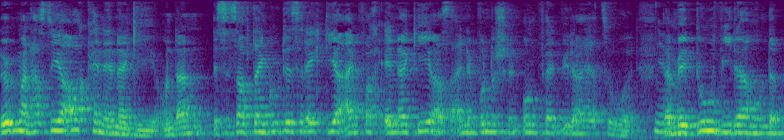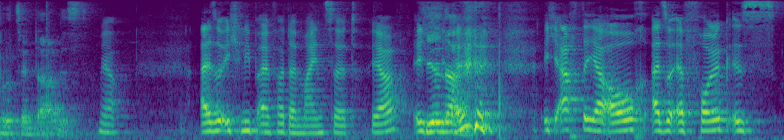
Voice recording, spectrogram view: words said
irgendwann hast du ja auch keine Energie und dann ist es auch dein gutes Recht, dir einfach Energie aus einem wunderschönen Umfeld wieder herzuholen, ja. damit du wieder 100% da bist. Ja. Also ich liebe einfach dein Mindset, ja. Ich, Vielen Dank. ich achte ja auch, also Erfolg ist,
